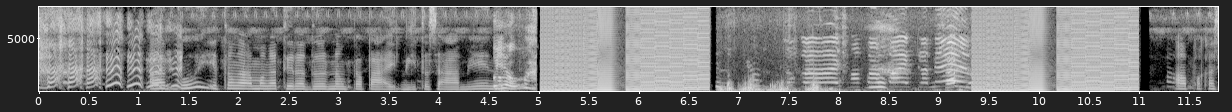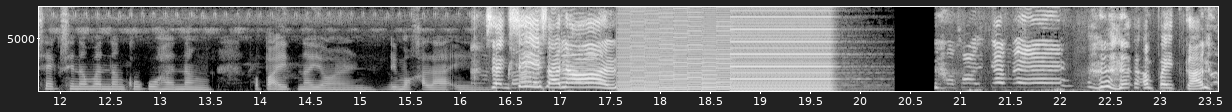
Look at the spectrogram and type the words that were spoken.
Agoy, ito nga ang mga tirador ng papait dito sa amin. So guys, mapapait kami! Apaka-sexy naman ng kukuha ng papait na yarn. Di mo kalain. Sexy! Sana all! Mapapait kami! ang pait ka, no?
